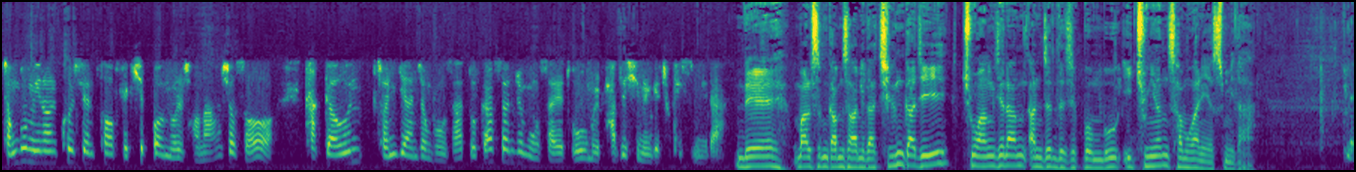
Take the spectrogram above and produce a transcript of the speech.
정부 민원 콜센터 110번을 전화하셔서 가까운 전기안전공사 또 가스안전공사의 도움을 받으시는 게 좋겠습니다. 네, 말씀 감사합니다. 지금까지 중앙재난안전대책본부 이충현 사무관이었습니다. 네.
